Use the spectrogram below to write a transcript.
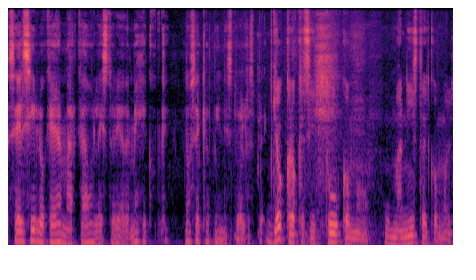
sea el siglo que haya marcado la historia de México. No sé qué opinas tú al respecto. Yo creo que sí, tú como humanista y como el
